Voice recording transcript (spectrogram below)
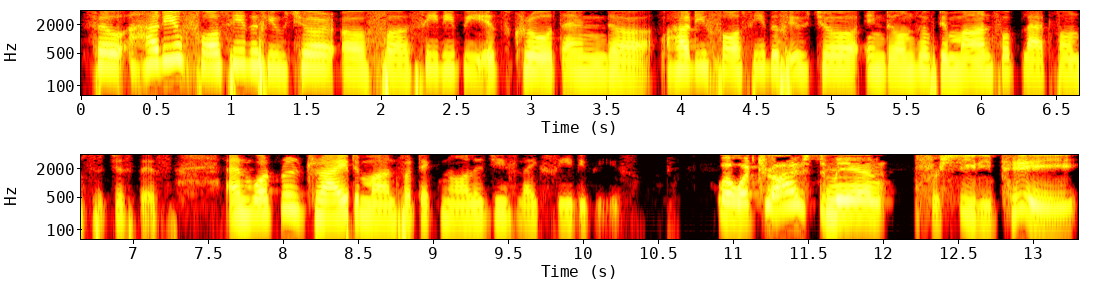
So, how do you foresee the future of uh, CDP, its growth, and uh, how do you foresee the future in terms of demand for platforms such as this? And what will drive demand for technologies like CDPs? Well, what drives demand for CDP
